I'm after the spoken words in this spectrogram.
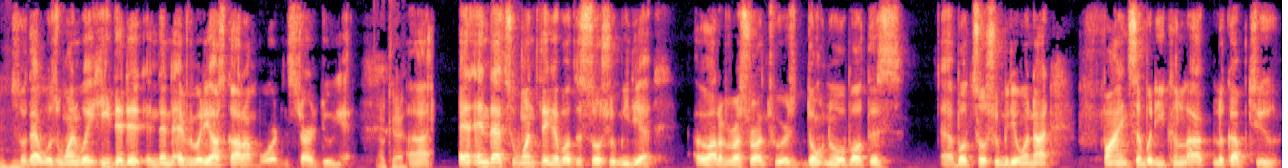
Mm-hmm. So that was one way he did it, and then everybody else got on board and started doing it. Okay. Uh, and, and that's one thing about the social media. A lot of restaurateurs don't know about this, about social media and whatnot. Find somebody you can look, look up to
